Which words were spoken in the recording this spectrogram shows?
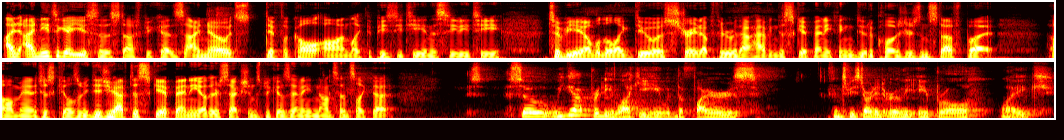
I I need to get used to this stuff because I know it's difficult on like the PCT and the CDT to be able to like do a straight up through without having to skip anything due to closures and stuff, but oh man, it just kills me. Did you have to skip any other sections because any nonsense like that? So we got pretty lucky with the fires since we started early April. Like,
